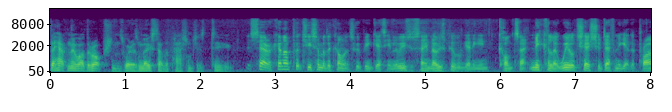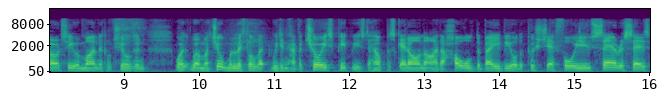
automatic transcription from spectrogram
They have no other options, whereas most other passengers do. Sarah, can I put to you some of the comments we've been getting? Louise was saying those people getting in contact. Nicola, wheelchairs should definitely get the priority. When my little children, well, when my children were little, that we didn't have a choice. People used to help us get on, either hold the baby or the pushchair for you. Sarah says,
